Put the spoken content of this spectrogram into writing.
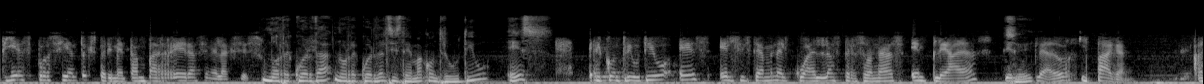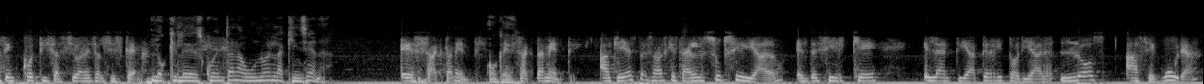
10% experimentan barreras en el acceso. ¿No recuerda, ¿No recuerda el sistema contributivo? ¿Es? El contributivo es el sistema en el cual las personas empleadas tienen empleador y pagan hacen cotizaciones al sistema. Lo que le descuentan a uno en la quincena. Exactamente, exactamente. Aquellas personas que están en el subsidiado, es decir, que la entidad territorial los asegura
